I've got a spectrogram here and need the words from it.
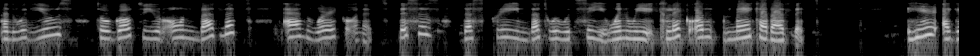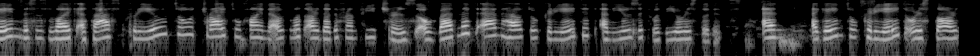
and would use to go to your own Padlet and work on it. This is the screen that we would see when we click on make a Padlet. Here again, this is like a task for you to try to find out what are the different features of Padlet and how to create it and use it with your students. And again, to create or start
